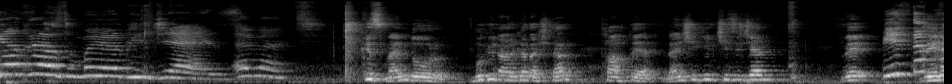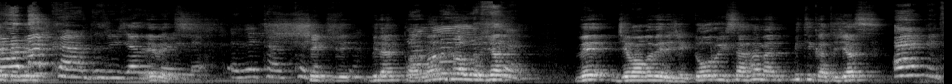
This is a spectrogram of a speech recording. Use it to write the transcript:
yazı yazmayabileceğiz. Evet. Kısmen doğru. Bugün arkadaşlar tahtaya ben şekil çizeceğim ve Biz de Zeynep parmak Emir kaldıracağız Evet. böyle. Evet arkadaşlar. şekli bilen parmağını kaldıracak ve cevabı verecek. Doğruysa hemen bir tik atacağız. Evet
